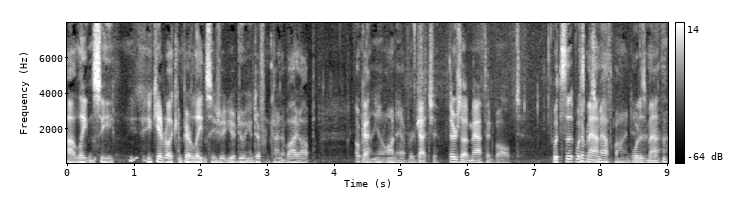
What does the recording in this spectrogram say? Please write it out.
uh, latency. You can't really compare latencies. You're- You're doing a different kind of IOP. Okay. uh, you know, on average. Gotcha. There's a math involved. What's the what's There is math? math behind it. What is math?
